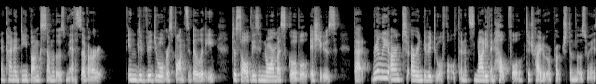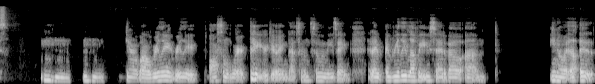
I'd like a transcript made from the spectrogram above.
and kind of debunks some of those myths of our individual responsibility to solve these enormous global issues that really aren't our individual fault. And it's not even helpful to try to approach them those ways. Mm-hmm. Mm-hmm. Yeah, wow, really, really awesome work that you're doing. That sounds so amazing. And I, I really love what you said about, um, you know, it, it,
